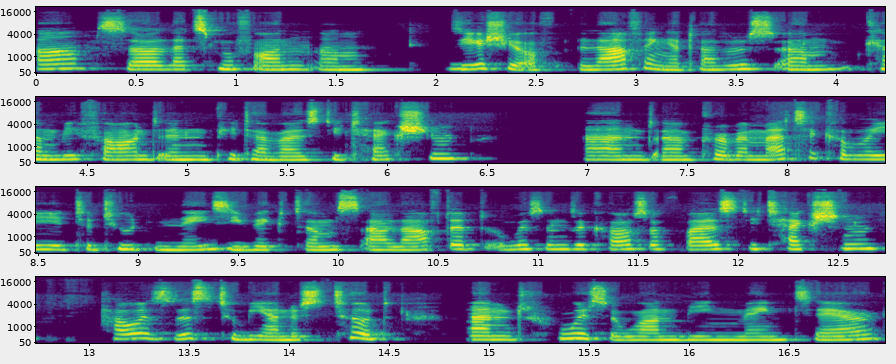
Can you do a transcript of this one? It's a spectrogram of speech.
Um, so let's move on. Um, the issue of laughing at others um, can be found in Peter Weiss' detection, and um, problematically, tattooed Nazi victims are laughed at within the course of Weiss' detection. How is this to be understood, and who is the one being maimed there?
